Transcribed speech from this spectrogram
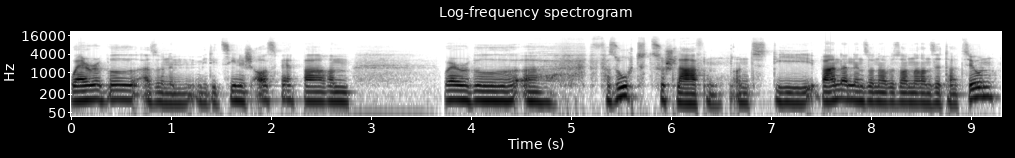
Wearable, also einem medizinisch auswertbaren Wearable, äh, versucht zu schlafen. Und die waren dann in so einer besonderen Situation.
